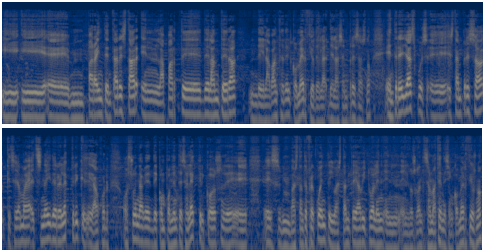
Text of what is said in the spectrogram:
Y, para intentar estar en la parte delantera del avance del comercio de, las empresas. ¿no? Entre ellas, pues esta empresa que se llama Schneider Electric, que a lo mejor os suena de, componentes eléctricos, eh, es bastante frecuente y bastante habitual en, los grandes almacenes y en comercios, ¿no?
